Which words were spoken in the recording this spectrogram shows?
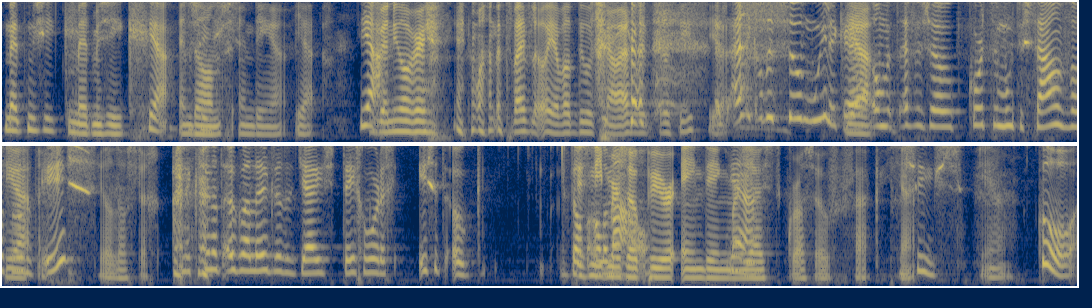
met muziek. Met muziek. Ja, en precies. dans en dingen. Ja. Ja. Ik ben nu alweer helemaal aan het twijfelen. Oh ja, wat doe ik nou eigenlijk precies? Ja. Het is eigenlijk altijd zo moeilijk, hè? Ja. Om het even zo kort te moeten samenvatten Ja. wat het is. Heel lastig. En ik vind het ook wel leuk dat het juist tegenwoordig is het ook dat het is niet allemaal. meer zo puur één ding, maar juist crossover vaak. Precies. ja. Cool.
